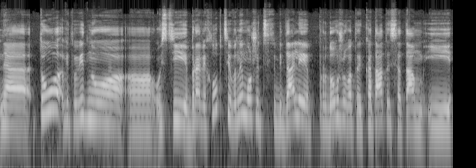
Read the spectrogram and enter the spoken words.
е, то відповідно е, ось ці браві хлопці вони можуть собі далі продовжувати кататися там і.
